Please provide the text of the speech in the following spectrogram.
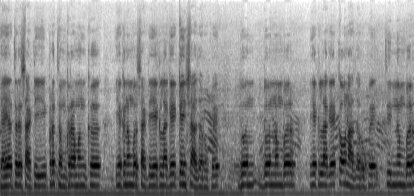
या यात्रेसाठी प्रथम क्रमांक एक नंबरसाठी एक लाख एक्क्याऐंशी हजार रुपये दोन दोन नंबर एक लाख एकावन्न हजार रुपये तीन नंबर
